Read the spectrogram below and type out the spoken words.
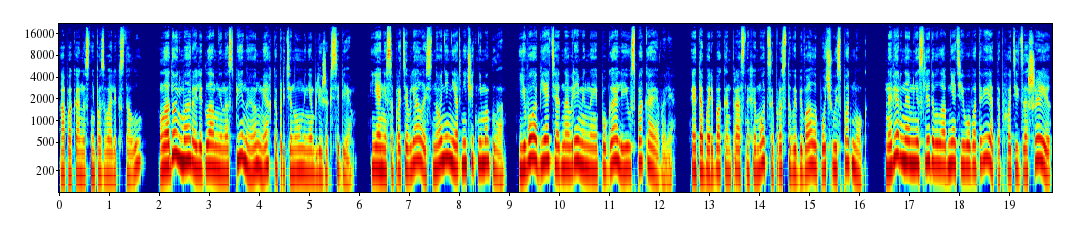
А пока нас не позвали к столу, Ладонь Мары легла мне на спину, и он мягко притянул меня ближе к себе. Я не сопротивлялась, но не нервничать не могла. Его объятия одновременно и пугали, и успокаивали. Эта борьба контрастных эмоций просто выбивала почву из-под ног. Наверное, мне следовало обнять его в ответ, обхватить за шею,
